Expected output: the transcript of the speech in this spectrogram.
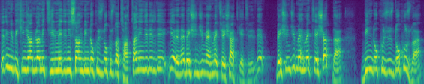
Dediğim gibi 2. Abdülhamit 27 Nisan 1909'da tahttan indirildi. Yerine 5. Mehmet Reşat getirildi. 5. Mehmet Reşat da 1909'da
